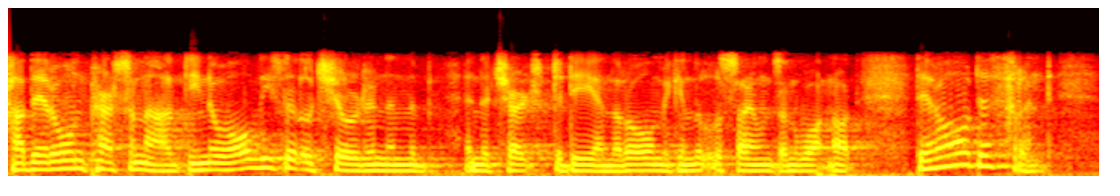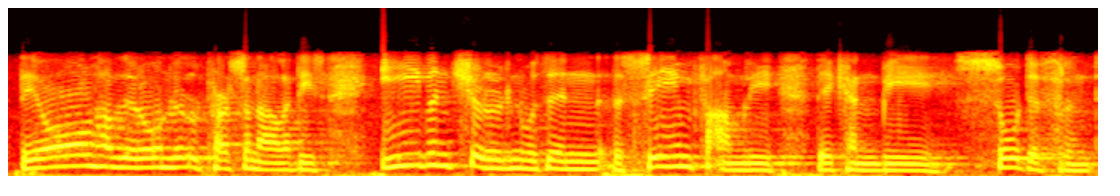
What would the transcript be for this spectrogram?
have their own personality. You know, all these little children in the in the church today, and they're all making little sounds and whatnot. They're all different. They all have their own little personalities. Even children within the same family, they can be so different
